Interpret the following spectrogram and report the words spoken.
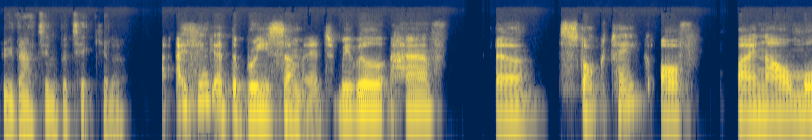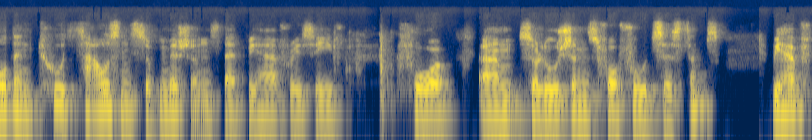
through that in particular? I think at the pre summit, we will have a stock take of by now more than 2,000 submissions that we have received for um, solutions for food systems. We have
